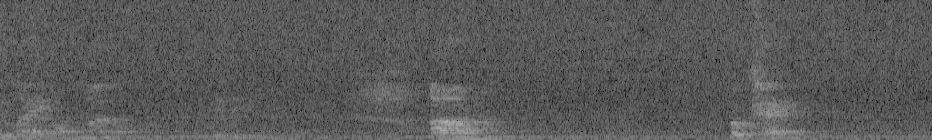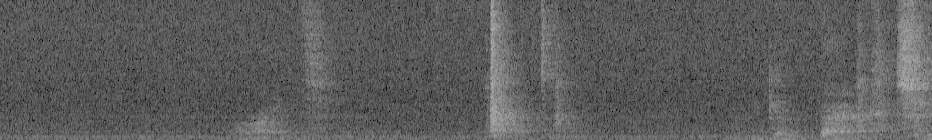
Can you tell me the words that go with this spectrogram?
delay on the video. Um, okay. All right. Let me go back to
